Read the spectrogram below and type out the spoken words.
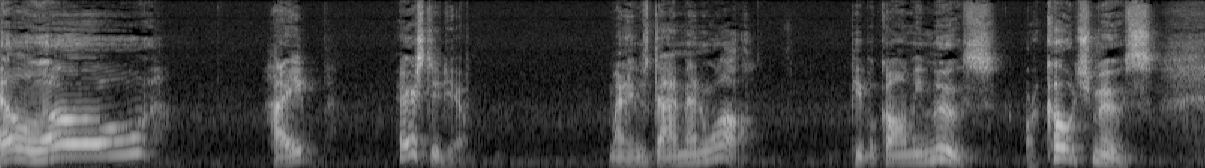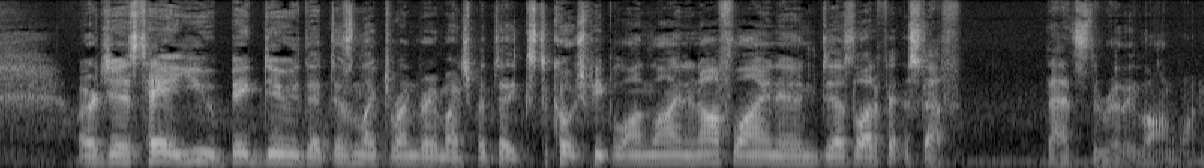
Hello, Hype Hair Studio. My name is Dai Manuel. People call me Moose or Coach Moose. Or just, hey, you big dude that doesn't like to run very much but likes to coach people online and offline and does a lot of fitness stuff. That's the really long one.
